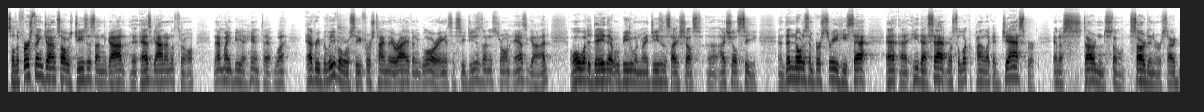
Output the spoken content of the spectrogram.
So the first thing John saw was Jesus on God, as God on the throne. And that might be a hint at what every believer will see first time they arrive in glory is to see Jesus on his throne as God. Oh, what a day that will be when my Jesus I shall, uh, I shall see. And then notice in verse 3, he, sat at, uh, he that sat was to look upon like a jasper and a sardine stone, sardine or sard,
